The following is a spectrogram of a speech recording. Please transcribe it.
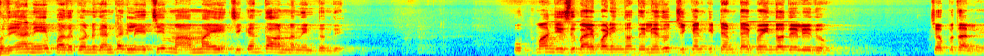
ఉదయాన్నే పదకొండు గంటలకు లేచి మా అమ్మాయి చికెన్తో అన్నం తింటుంది. ఉప్మాన్ చేసి భయపడిందో తెలియదు చికెన్కి టెంప్ట్ అయిపోయిందో తెలియదు. చెప్పు తల్లి.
